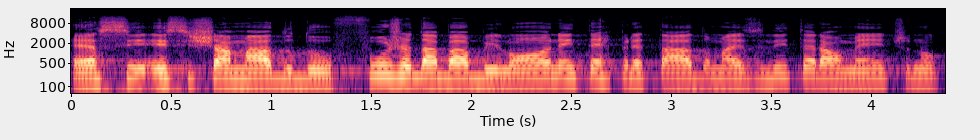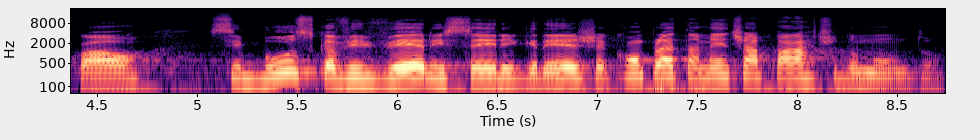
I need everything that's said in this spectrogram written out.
esse, esse chamado do fuja da Babilônia interpretado mais literalmente, no qual se busca viver e ser igreja completamente à parte do mundo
